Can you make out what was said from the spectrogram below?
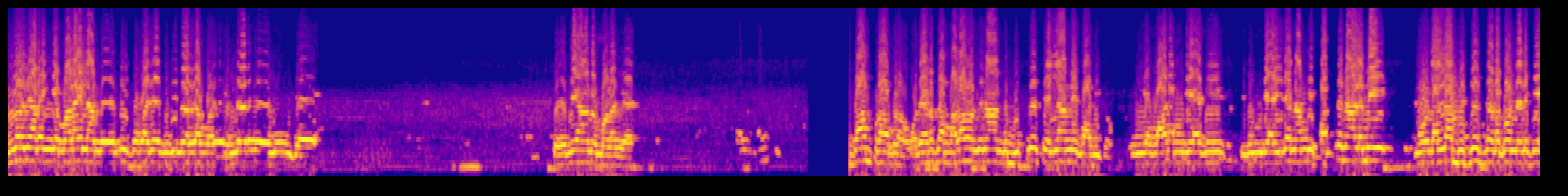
இவ்வளவு நேரம் இங்க மழை இல்லாம இருந்து இப்ப பாத்தீங்கன்னா திடீர்னு நல்லா மழை. எல்லாருமே சரியான மழைங்க இதுதான் ப்ராப்ளம் ஒரு இடத்துல மழை வந்துன்னா அந்த பிசினஸ் எல்லாமே பாதிக்கும். இங்க வாட முடியாது இது முடியாது. இதை நம்பி பத்து நாளுமே ஒரு நல்லா பிசினஸ் நடக்கும்னு நினைச்சு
